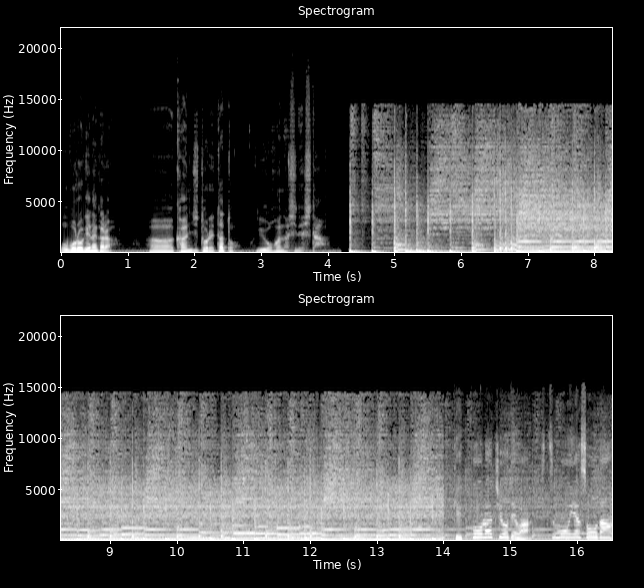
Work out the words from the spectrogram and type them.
おぼろげながらあ感じ取れたというお話でした。月光ラジオでは質問や相談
